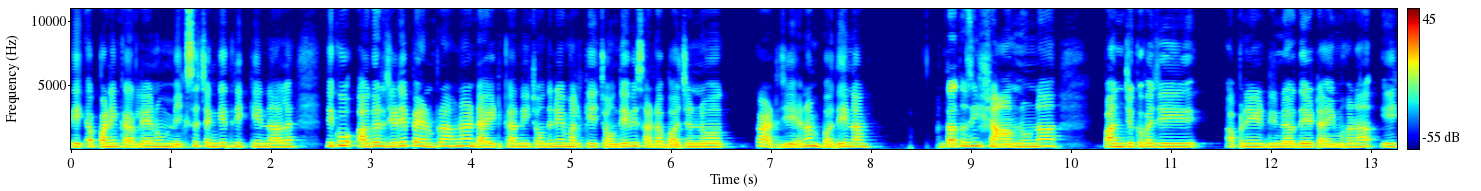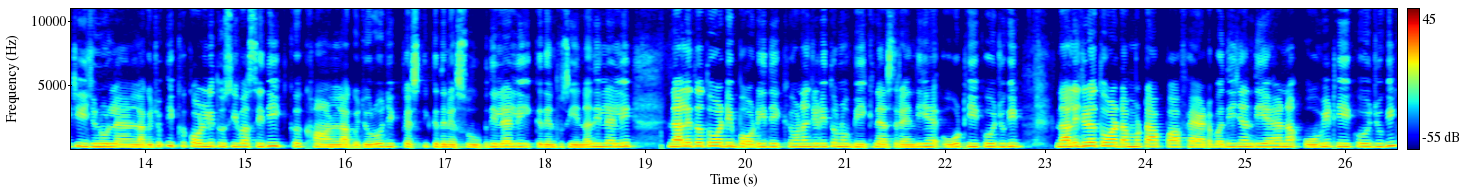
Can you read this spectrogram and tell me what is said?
ਤੇ ਆਪਾਂ ਨੇ ਕਰ ਲਿਆ ਇਹਨੂੰ ਮਿਕਸ ਚੰਗੇ ਤਰੀਕੇ ਨਾਲ। ਦੇਖੋ, ਅਗਰ ਜਿਹੜੇ ਭੈਣ ਭਰਾ, ਹਨਾ ਡਾਈਟ ਕਰਨੀ ਚਾਹੁੰਦੇ ਨੇ, ਮਤਲਬ ਕਿ ਚਾਹੁੰਦੇ ਵੀ ਸਾਡਾ ਵਜਨ ਘੱਟ ਜੇ ਹੈ ਨਾ ਵਧੇ ਨਾ ਤਾਂ ਤੁਸੀਂ ਸ਼ਾਮ ਨੂੰ ਨਾ ਪੰਜ ਕੁ ਵਜੇ ਆਪਣੇ ਡਿਨਰ ਦੇ ਟਾਈਮ ਹਨਾ, ਇਹ ਚੀਜ਼ ਨੂੰ ਲੈਣ ਲੱਗ ਜਾਓ। ਇੱਕ ਕੌਲੀ ਤੁਸੀਂ ਬਸ ਇਹਦੀ ਇੱਕ ਖਾਣ ਲੱਗ ਜਾਓ ਰੋਜ਼, ਇੱਕ ਇੱਕ ਦਿਨ ਸੂਪ ਦੀ ਲੈ ਲਈ, ਇੱਕ ਦਿਨ ਤੁਸੀਂ ਇਹਨਾਂ ਦੀ ਲੈ ਲਈ। ਨਾਲੇ ਤਾਂ ਤੁਹਾਡੀ ਬਾਡੀ ਦੇਖਿਓ ਨਾ ਜਿਹੜੀ ਤੁਹਾਨੂੰ ਵੀਕਨੈਸ ਰਹਿੰਦੀ ਹੈ, ਉਹ ਠੀਕ ਹੋ ਜੂਗੀ। ਨਾਲੇ ਜਿਹੜਾ ਤੁਹਾਡਾ ਮੋਟਾਪਾ ਫੈਟ ਵਧੀ ਜਾਂਦੀ ਹੈ ਨਾ ਉਹ ਵੀ ਠੀਕ ਹੋ ਜੂਗੀ।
